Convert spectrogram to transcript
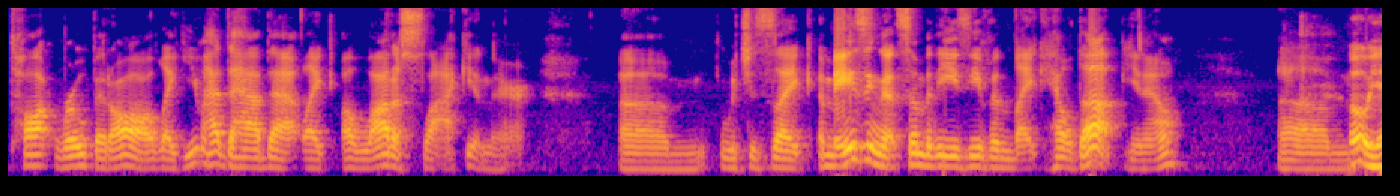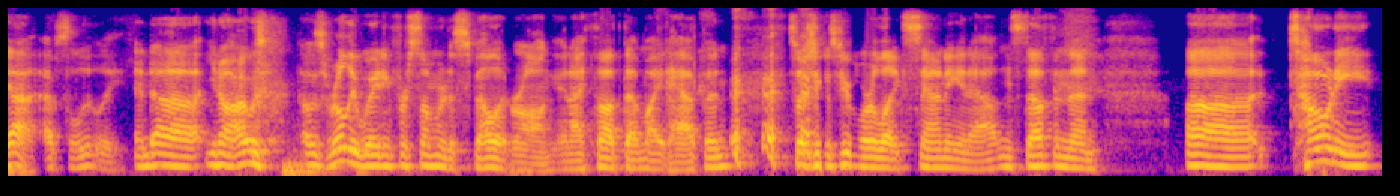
taut rope at all. Like you had to have that like a lot of slack in there, um, which is like amazing that some of these even like held up. You know. Um, Oh yeah, absolutely. And uh, you know, I was I was really waiting for someone to spell it wrong, and I thought that might happen, especially because people were like sounding it out and stuff. And then uh, Tony,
